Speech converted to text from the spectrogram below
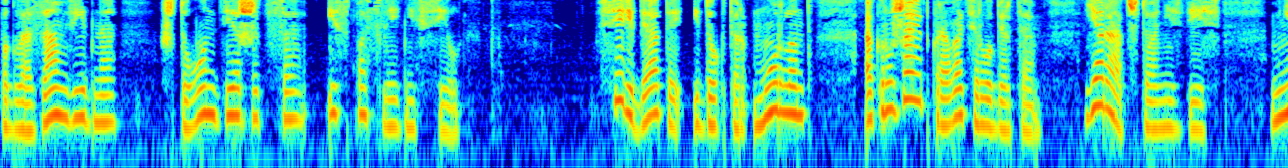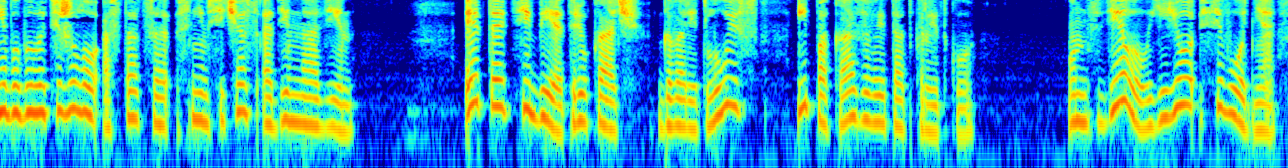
По глазам видно, что он держится из последних сил. Все ребята и доктор Морланд окружают кровать Роберта. Я рад, что они здесь. Мне бы было тяжело остаться с ним сейчас один на один. «Это тебе, трюкач», — говорит Луис и показывает открытку. Он сделал ее сегодня —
